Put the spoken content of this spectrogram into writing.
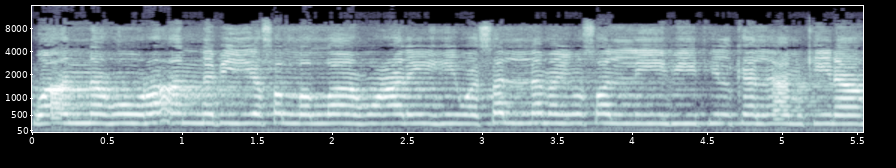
وأنه رأى النبي صلى الله عليه وسلم يصلي في تلك الأمكنة.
